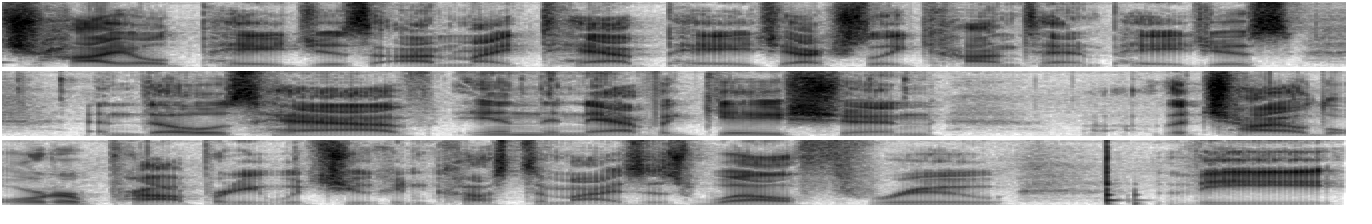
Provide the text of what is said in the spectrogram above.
child pages on my tab page, actually content pages, and those have in the navigation uh, the child order property, which you can customize as well through the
